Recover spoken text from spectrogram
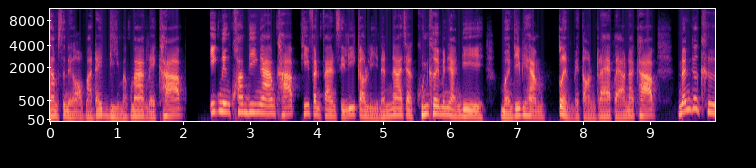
นำเสนอออกมาได้ดีมากๆเลยครับ อีกหนึ่งความดีงามครับ ที่แฟนๆซีรีส์เกาหลีนั้นน่าจะคุ้นเคยเป็นอย่างดี เหมือนที่พี่แฮมเกริ่นไปตอนแรกแล้วนะครับ นั่นก็คือ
